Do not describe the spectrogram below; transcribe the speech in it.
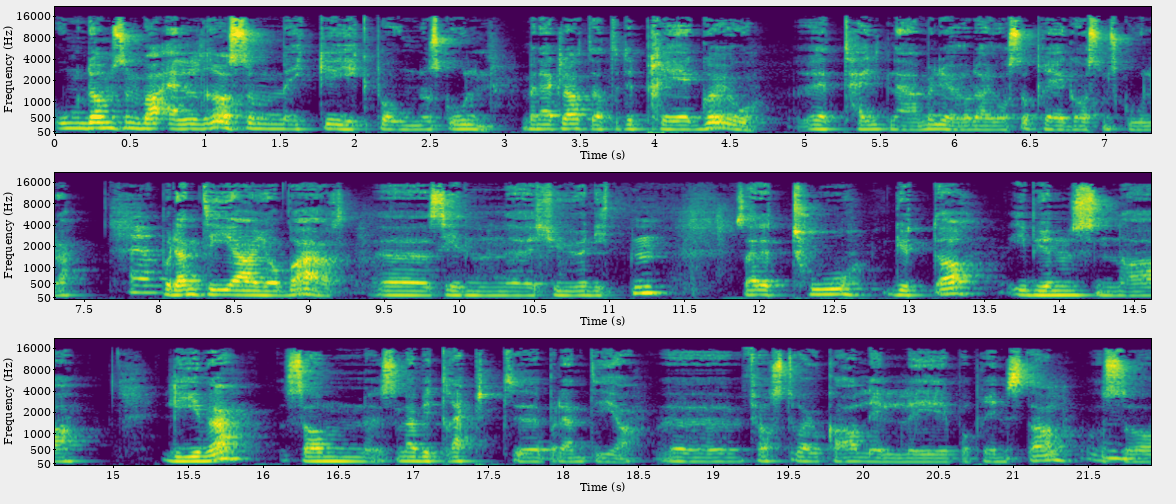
ungdom som var eldre, og som ikke gikk på ungdomsskolen. Men det er klart at det preger jo et helt nærmiljø, og det har jo også preget oss som skole. Ja. På den tida jeg har jobba her, eh, siden 2019, så er det to gutter i begynnelsen av livet som, som er blitt drept eh, på den tida. Først Første var jo Carl Lilly på Prinsdal, og så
